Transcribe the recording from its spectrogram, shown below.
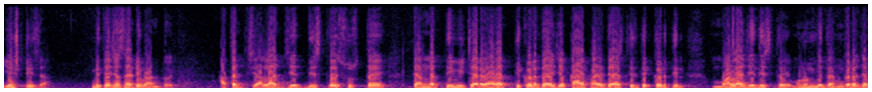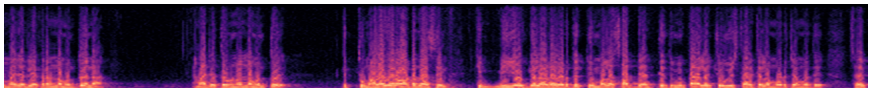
एसटीचा. मी त्याच्यासाठी भांडतोय. आता ज्याला जे दिसतंय सुचतंय त्यांना ती विचारधारा तिकडे द्यायचे काय फायदे असतील ते करतील. मला जे दिसतंय म्हणून मी धनगराच्या माझ्या लेकरांना म्हणतोय ना माझ्या तरुणांना म्हणतोय की तुम्हाला जर वाटत असेल की मी योग्य लढा लढतोय तुम्ही मला साथ द्या. ते तुम्ही पाहिलं चोवीस तारखेला मोर्चामध्ये साहेब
